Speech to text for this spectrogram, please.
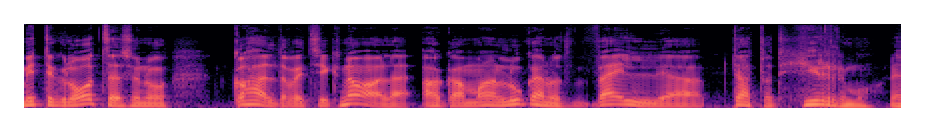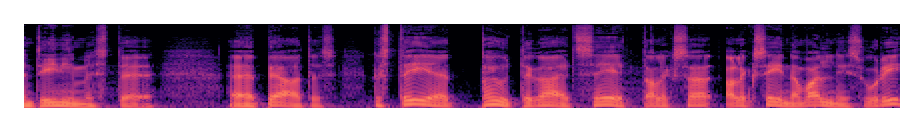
mitte küll otsesõnu kaheldavaid signaale, aga ma olen lugenud välja teatavat hirmu nende inimeste Äh, peades. kas teie tajute ka, et see, et Aleksa-, Aleksei Navalnõi suri,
